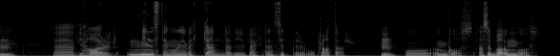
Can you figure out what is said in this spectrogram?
Mm. Eh, vi har minst en gång i veckan där vi verkligen sitter och pratar Mm. och umgås. Alltså bara umgås.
